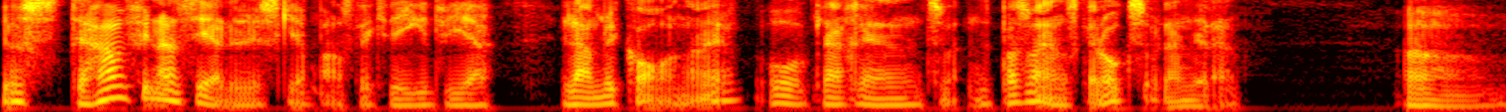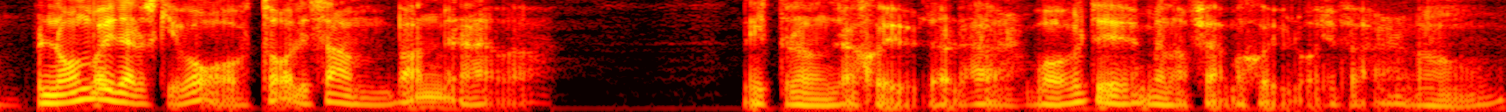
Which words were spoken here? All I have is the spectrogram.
Just det, han finansierade rysk-japanska kriget via, eller amerikanare och kanske en, ett par svenskar också för den delen. Mm. För någon var ju där och skrev avtal i samband med det här va? 1907, där det här var väl till mellan fem och sju då ungefär. Mm.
